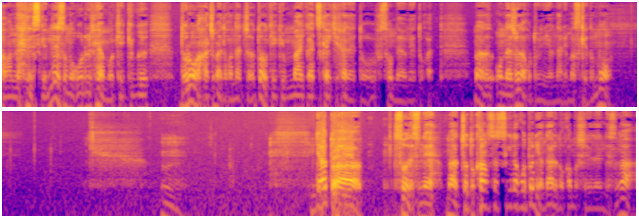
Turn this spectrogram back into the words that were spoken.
変わんないですけどね。そのオルレアンも結局ドローンが8枚とかになっちゃうと結局毎回使い切らないと損だよねとか。まあ同じようなことにはなりますけども。うん。であとはそうですね、まあ、ちょっと間接的なことにはなるのかもしれないんですが、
